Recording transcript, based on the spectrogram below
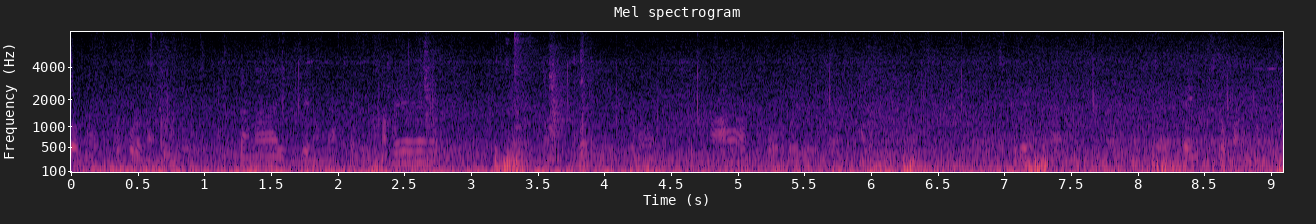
ようなところなんです汚いっていうのもあって壁本当にそのアートというか、ね、きれいなペンチとか。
